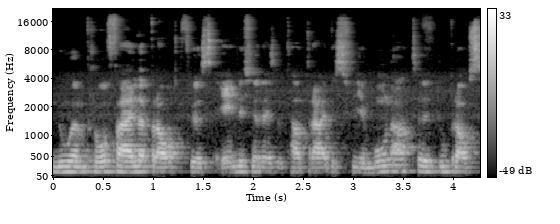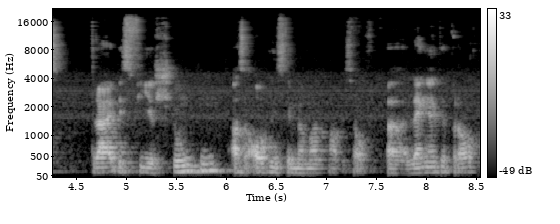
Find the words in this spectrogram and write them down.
Nur ein Profiler braucht fürs ähnliche Resultat drei bis vier Monate. Du brauchst drei bis vier Stunden, also auch nicht immer, manchmal habe ich auch äh, länger gebraucht.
